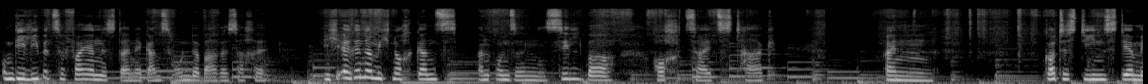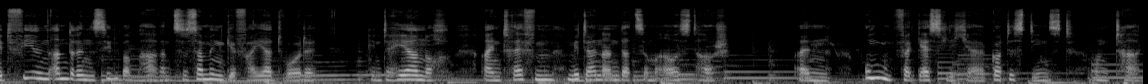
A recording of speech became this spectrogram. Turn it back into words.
um die Liebe zu feiern ist eine ganz wunderbare Sache. Ich erinnere mich noch ganz an unseren Silber-Hochzeitstag. Ein Gottesdienst, der mit vielen anderen Silberpaaren zusammen gefeiert wurde. Hinterher noch ein Treffen miteinander zum Austausch. Ein unvergesslicher Gottesdienst und Tag.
